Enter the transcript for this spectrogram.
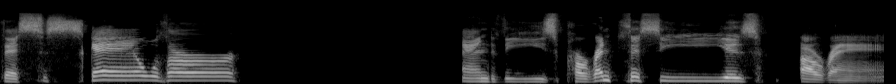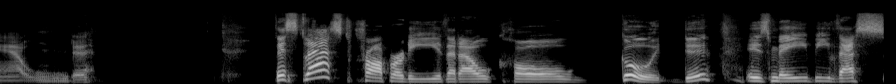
this scalar and these parentheses around. This last property that I'll call good is maybe less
